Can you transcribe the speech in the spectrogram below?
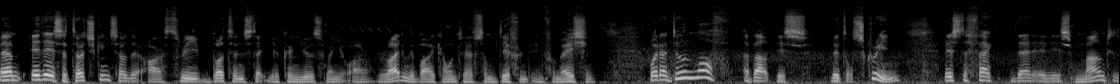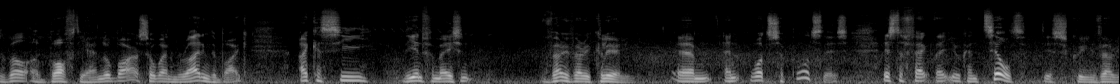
Um, it is a touchscreen so there are three buttons that you can use when you are riding the bike I want to have some different information. What I do love about this little screen is the fact that it is mounted well above the handlebar so when I'm riding the bike I can see the information very, very clearly. Um, and what supports this is the fact that you can tilt this screen very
